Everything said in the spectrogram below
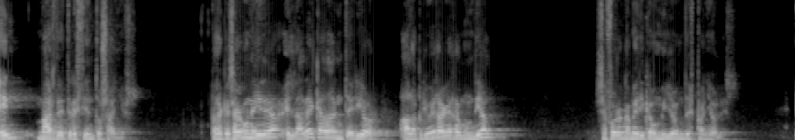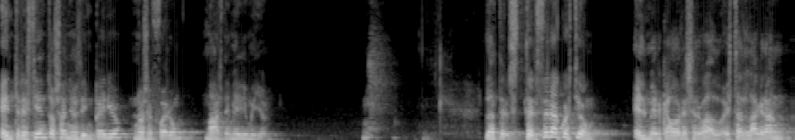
en más de 300 años. Para que se hagan una idea, en la década anterior a la Primera Guerra Mundial se fueron a América un millón de españoles. En 300 años de imperio no se fueron más de medio millón. La tercera cuestión, el mercado reservado. Esta es la gran,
